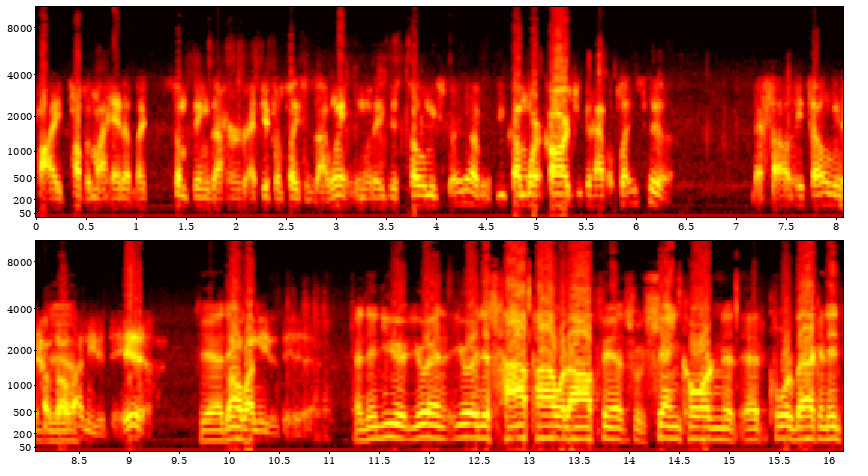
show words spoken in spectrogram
probably pumping my head up like some things I heard at different places I went. You know, they just told me straight up, if you come work hard, you can have a place here. That's all they told me. That's yeah. all I needed to hear. Yeah, that's all I needed to hear. And then you you're in you're in this high powered offense with Shane Carden at, at quarterback, and then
